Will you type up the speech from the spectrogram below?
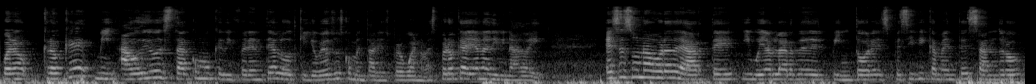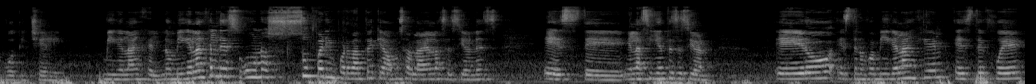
Bueno, creo que mi audio está como que diferente a lo que yo veo en sus comentarios, pero bueno, espero que hayan adivinado ahí. Esa es una obra de arte y voy a hablar del pintor específicamente Sandro Botticelli. Miguel Ángel. No, Miguel Ángel es uno súper importante que vamos a hablar en las sesiones este, en la siguiente sesión. Pero este no fue Miguel Ángel, este fue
